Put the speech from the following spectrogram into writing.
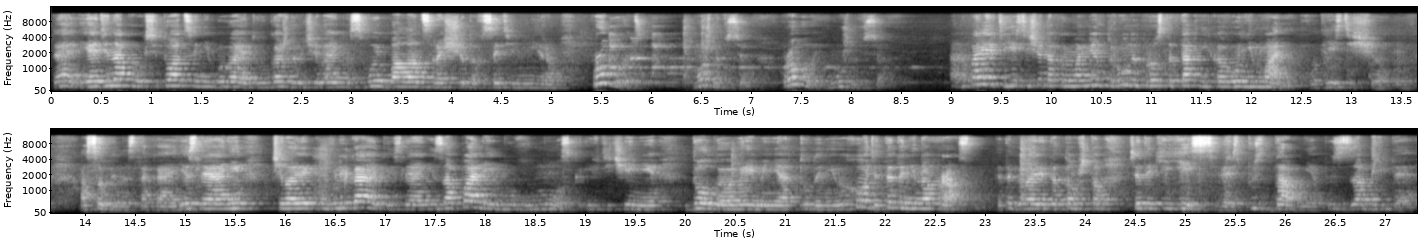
Да, и одинаковых ситуаций не бывает, у каждого человека свой баланс расчетов с этим миром. Пробовать можно все, пробовать нужно все. Но поверьте, есть еще такой момент, руны просто так никого не манят. Вот есть еще особенность такая. Если они человека увлекают, если они запали ему в мозг и в течение долгого времени оттуда не выходят, это не напрасно. Это говорит о том, что все-таки есть связь, пусть давняя, пусть забытая,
